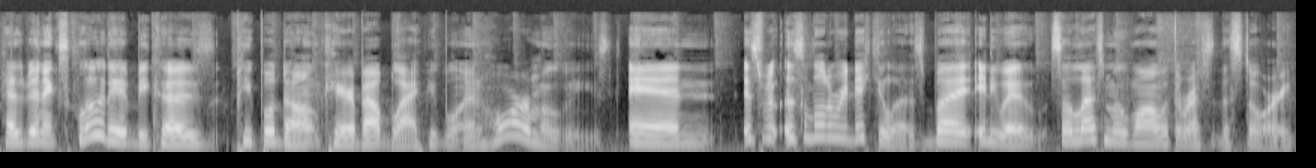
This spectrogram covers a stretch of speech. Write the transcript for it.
has been excluded because people don't care about black people in horror movies. And it's it's a little ridiculous. But anyway, so let's move on with the rest of the story.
